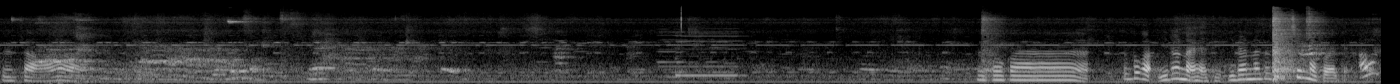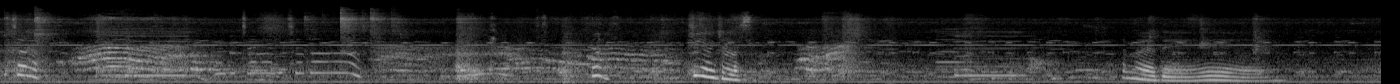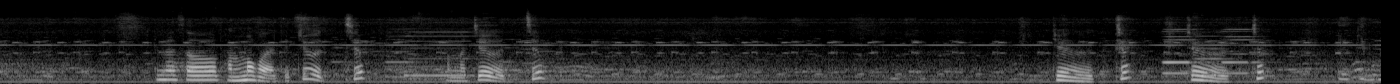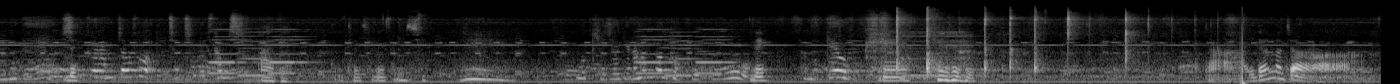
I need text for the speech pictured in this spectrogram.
웃어. 여보가, 여보가 일어나야 돼. 일어나서 수치 먹어야 돼. 아우, 괜찮아. 핑 질렀어. 해놔야 돼. 일어나서 밥 먹어야 돼. 쭈쭈. 엄마 쭈쭈. 쭈쭈. 쭈쭈. 애기 몸무게 10g 쪄서 2,730. 아, 네. 2730. 뭐 기저귀를 한번 더 보고 네. 한번 깨워볼게요. 네. 자, 일어나자.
